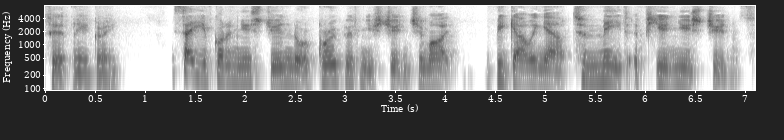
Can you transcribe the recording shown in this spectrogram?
Certainly agree. Say you've got a new student or a group of new students, you might be going out to meet a few new students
